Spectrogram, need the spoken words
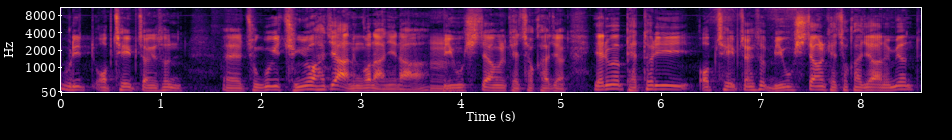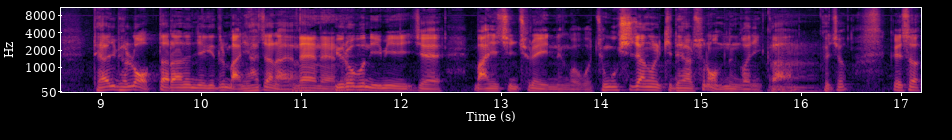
우리 업체 입장에선 중국이 중요하지 않은 건 아니나 음. 미국 시장을 개척하지 않. 예를 들면 배터리 업체 입장에서 미국 시장을 개척하지 않으면 대안이 별로 없다라는 얘기들 많이 하잖아요. 네네네. 유럽은 이미 이제 많이 진출해 있는 거고 중국 시장을 기대할 수는 없는 거니까 음. 그죠? 그래서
